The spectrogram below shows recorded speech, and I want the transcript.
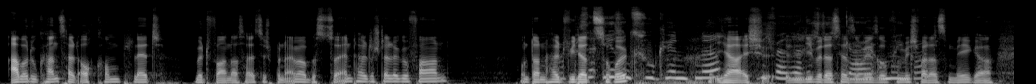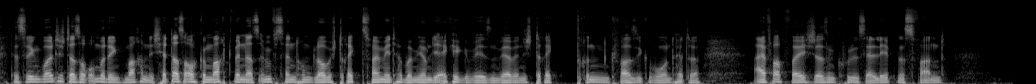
Aber du kannst halt auch komplett mitfahren. Das heißt, ich bin einmal bis zur Endhaltestelle gefahren und dann halt Du wieder zurück. Eh so Zugkind, ne? Ja, ich, Ich war da liebe das ja geil. sowieso. Oh Für mich war Gott. das mega. Deswegen wollte ich das auch unbedingt machen. Ich hätte das auch gemacht, wenn das Impfzentrum, glaube ich, direkt zwei Meter bei mir um die Ecke gewesen wäre, wenn ich direkt drinnen quasi gewohnt hätte. Einfach, weil ich das ein cooles Erlebnis fand.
